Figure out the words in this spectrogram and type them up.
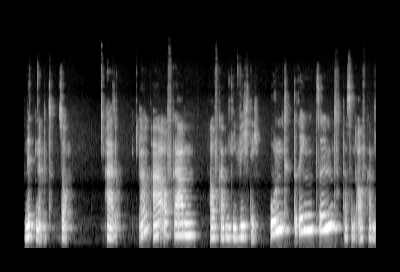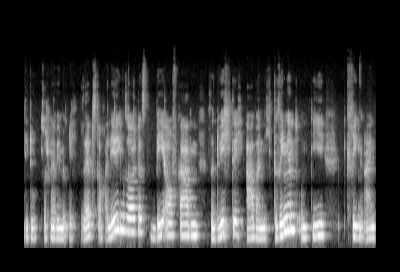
mitnimmt. So, also ne, A-Aufgaben, Aufgaben, die wichtig und dringend sind. Das sind Aufgaben, die du so schnell wie möglich selbst auch erledigen solltest. B-Aufgaben sind wichtig, aber nicht dringend und die kriegen einen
